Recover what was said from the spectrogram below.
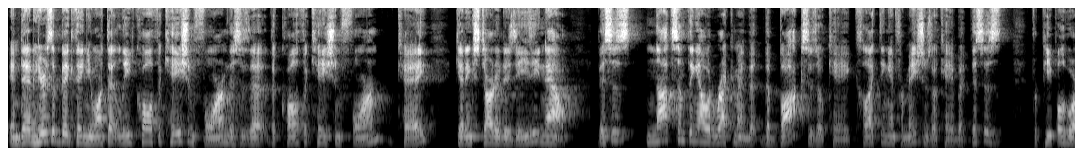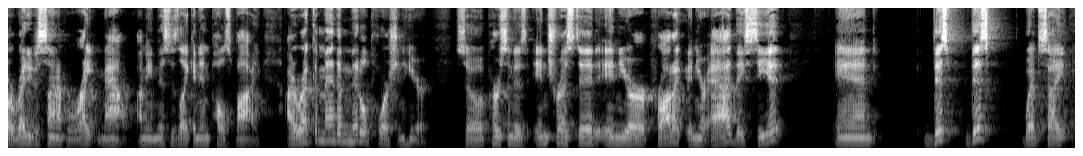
And then here's a big thing. You want that lead qualification form. This is the, the qualification form. Okay. Getting started is easy. Now, this is not something I would recommend. That the box is okay. Collecting information is okay, but this is for people who are ready to sign up right now. I mean, this is like an impulse buy. I recommend a middle portion here. So a person is interested in your product, in your ad, they see it, and this this website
